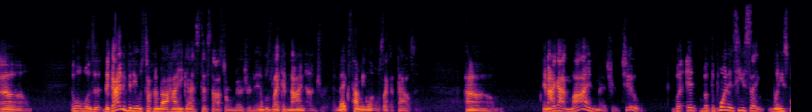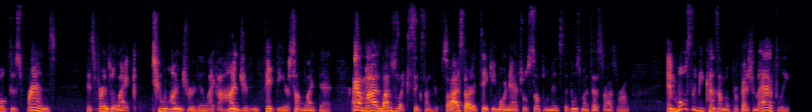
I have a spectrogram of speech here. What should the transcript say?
Um, what was it? The guy in the video was talking about how he got his testosterone measured, and it was like a nine hundred. The next time he went, it was like a thousand. Um, and I got mine measured too. But it, but the point is, he's saying when he spoke to his friends, his friends were like two hundred and like hundred and fifty or something like that. I got mine. Mine was like 600. So I started taking more natural supplements to boost my testosterone. And mostly because I'm a professional athlete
